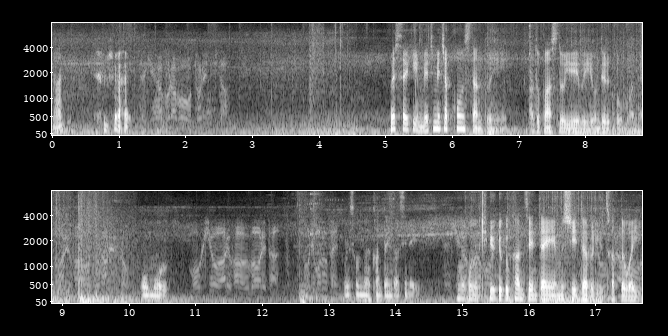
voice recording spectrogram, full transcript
なんで？私最近めちゃめちゃコンスタントにアドバンスド UAV 読んでると思わない？思う。俺そんな簡単に出せないよ。もうこの究極完全体 MCW 使った方がいい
